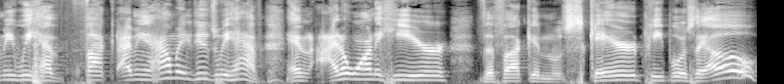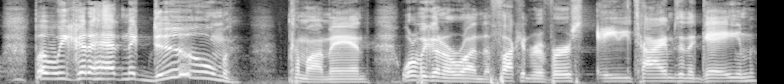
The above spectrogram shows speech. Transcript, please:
mean, we have fuck. I mean, how many dudes we have? And I don't want to hear the fucking scared people say, "Oh, but we could have had McDoom." Come on, man. What are we gonna run? The fucking reverse eighty times in a game?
